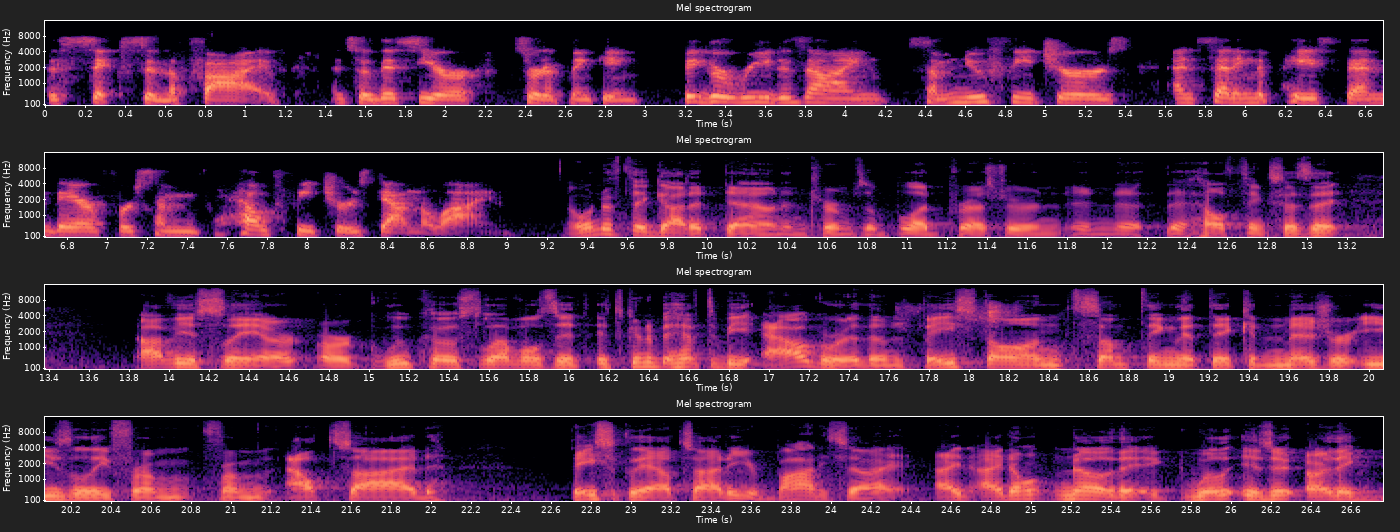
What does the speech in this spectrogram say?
the six and the five. And so this year, sort of thinking bigger redesign, some new features, and setting the pace then there for some health features down the line. I wonder if they got it down in terms of blood pressure and, and the, the health things. Because obviously our, our glucose levels, it, it's going to have to be algorithms based on something that they can measure easily from, from outside, basically outside of your body. So I, I, I don't know that will, is it, are they,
